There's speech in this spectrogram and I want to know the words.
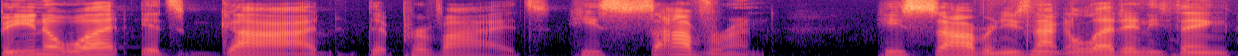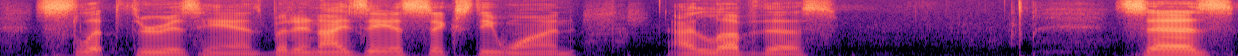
But you know what? It's God that provides. He's sovereign. He's sovereign. He's not going to let anything slip through his hands. But in Isaiah 61, I love this. It says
